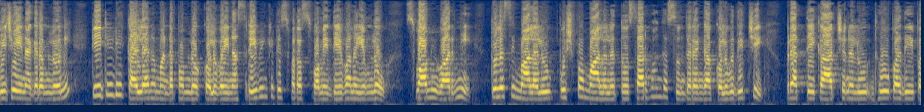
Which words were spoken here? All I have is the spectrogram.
విజయనగరంలోని టీటీడీ కళ్యాణ మండపంలో కొలువైన శ్రీ వెంకటేశ్వర స్వామి దేవాలయంలో స్వామివారిని తులసి మాలలు పుష్పమాలలతో సర్వాంగ సుందరంగా కొలువుదీర్చి ప్రత్యేక అర్చనలు ధూపదీప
